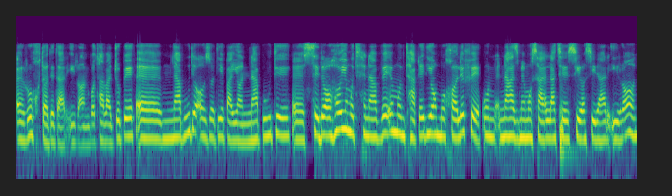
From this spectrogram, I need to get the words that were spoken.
رخ داده در ایران با توجه به نبود آزادی بیان نبود صداهای متنوع منتقد یا مخالف اون نظم مسلط سیاسی در ایران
